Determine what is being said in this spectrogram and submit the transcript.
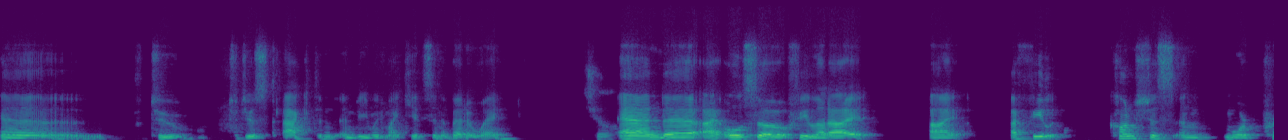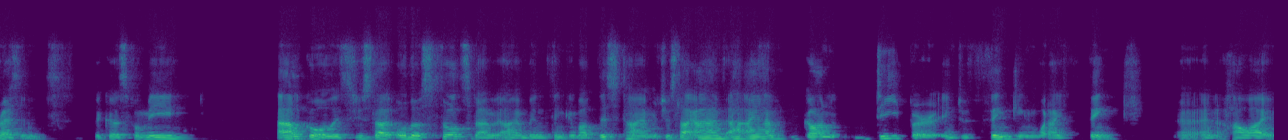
uh, to to just act and, and be with my kids in a better way. Sure. And uh, I also feel that I, I, I feel conscious and more present because for me, alcohol is just like all those thoughts that I, have been thinking about this time. It's just like I have, I have gone deeper into thinking what I think uh, and how I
